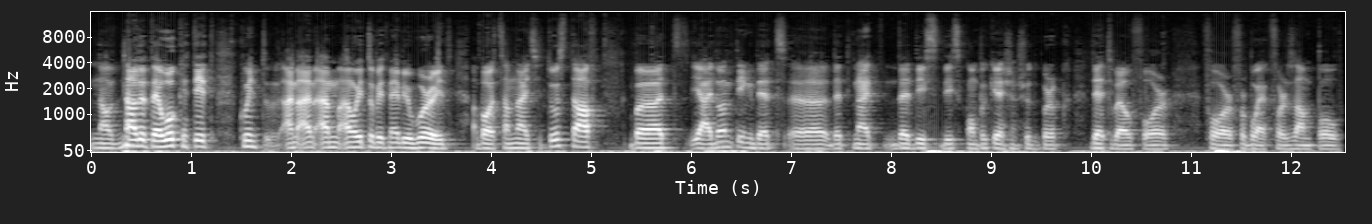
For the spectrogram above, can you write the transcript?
now now that I look at it, queen. To, I'm, I'm I'm a little bit maybe worried about some knight c2 stuff. But yeah, I don't think that uh, that knight that this this complication should work that well for for for black. For example,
